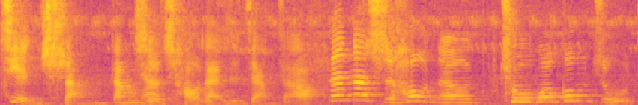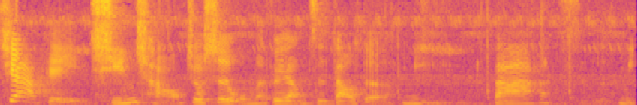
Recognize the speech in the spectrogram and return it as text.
贱商。当时的朝代是这样子啊。那那时候呢，楚国公主嫁给秦朝，就是我们非常知道的芈八子。芈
